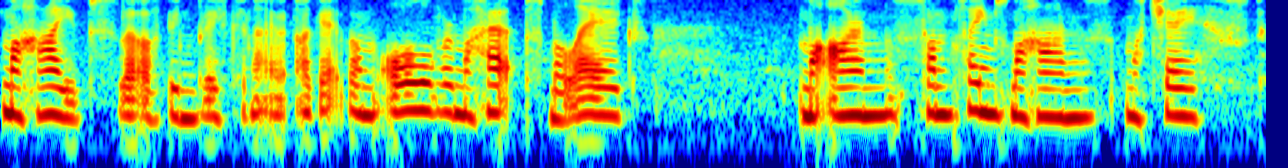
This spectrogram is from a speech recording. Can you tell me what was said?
my hives that have been breaking out. I get them all over my hips, my legs, my arms, sometimes my hands, my chest.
